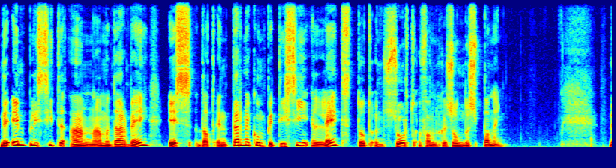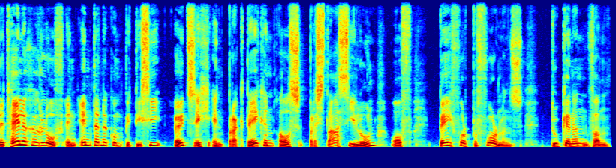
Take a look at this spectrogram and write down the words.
De impliciete aanname daarbij is dat interne competitie leidt tot een soort van gezonde spanning. Dit heilige geloof in interne competitie uit zich in praktijken als prestatieloon of pay for performance, toekennen van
